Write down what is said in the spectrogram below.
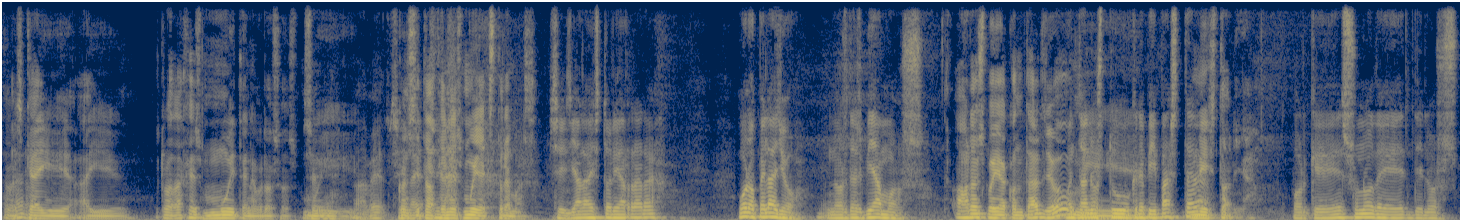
Sabes claro. que hay, hay rodajes muy tenebrosos, Sí, muy, a ver, sí, con la- situaciones muy extremas. Sí, ya la historia rara. Bueno, Pelayo, nos desviamos Ahora os voy a contar yo. Cuéntanos mi- tu creepypasta. Mi historia. Porque es uno de, de los,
